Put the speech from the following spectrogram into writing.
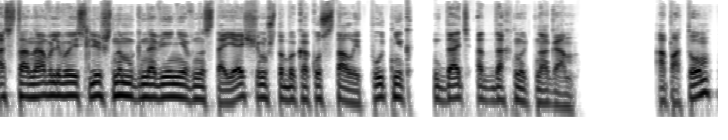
останавливаясь лишь на мгновение в настоящем, чтобы, как усталый путник, дать отдохнуть ногам. А потом,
